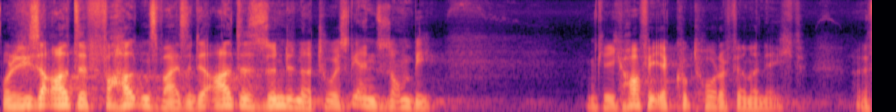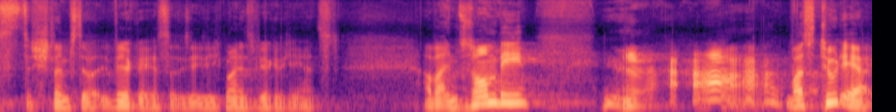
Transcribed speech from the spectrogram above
Oder diese alte Verhaltensweise, die alte Sündenatur ist wie ein Zombie. Okay, ich hoffe, ihr guckt Horrorfilme nicht. Das ist das Schlimmste, wirklich, ich meine es wirklich ernst. Aber ein Zombie was tut er?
